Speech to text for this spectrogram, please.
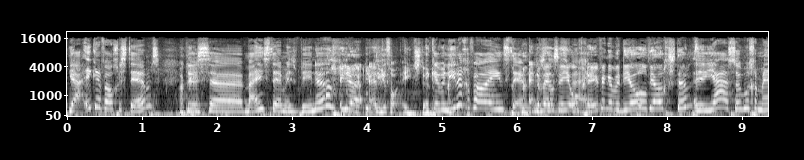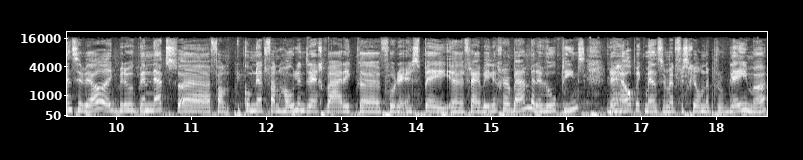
Ja, ik heb al gestemd. Dus eh, mijn stem is binnen. je hebt in ieder geval één stem. Ik heb in ieder geval één stem. En de Dus mensen in je fijn. omgeving, hebben die al op jou gestemd? Eh, ja, sommige mensen wel. Ik bedoel, ik ben net eh, van. Ik kom net van Holendrecht, waar ik eh, voor de SP eh, vrijwilliger ben bij de hulpdienst. Daar Ja. help ik mensen met verschillende problemen.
